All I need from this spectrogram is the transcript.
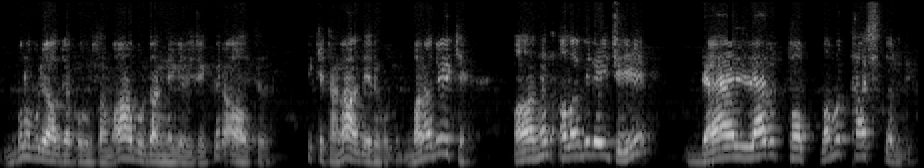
Bunu buraya alacak olursam a buradan ne gelecektir? 6. İki tane a değeri buldum. Bana diyor ki a'nın alabileceği değerler toplamı kaçtır diyor.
